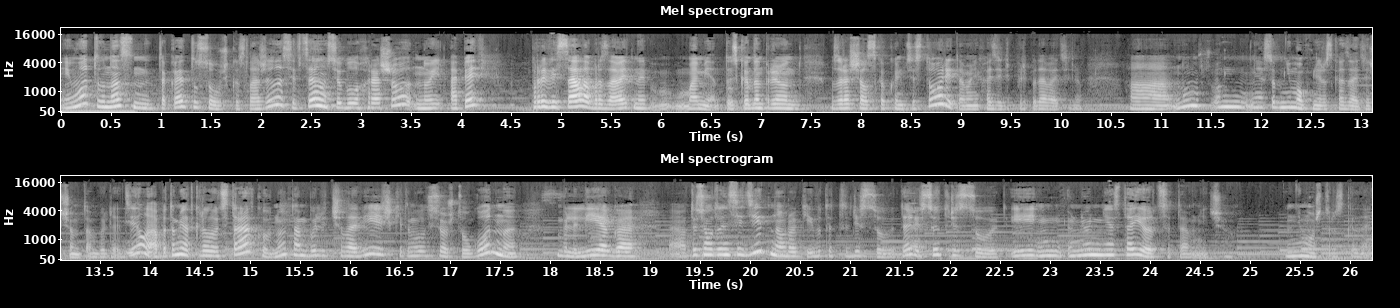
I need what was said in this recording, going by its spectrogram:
И вот у нас такая тусовочка сложилась, и в целом все было хорошо, но опять провисал образовательный момент. То есть, когда, например, он возвращался с какой-нибудь истории, там они ходили к преподавателю, а, ну, он особо не мог мне рассказать, о чем там были дела. А потом я открыла тетрадку, ну, там были человечки, там было все, что угодно. Были лего. А, то есть он вот он сидит на уроке и вот это рисует, да, рисует, рисует. И у него не остается там ничего. Он не может рассказать.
